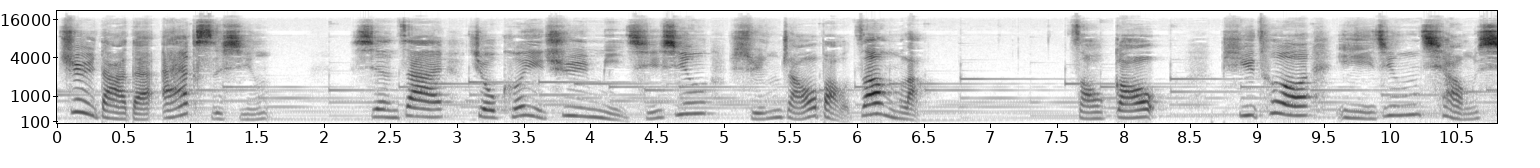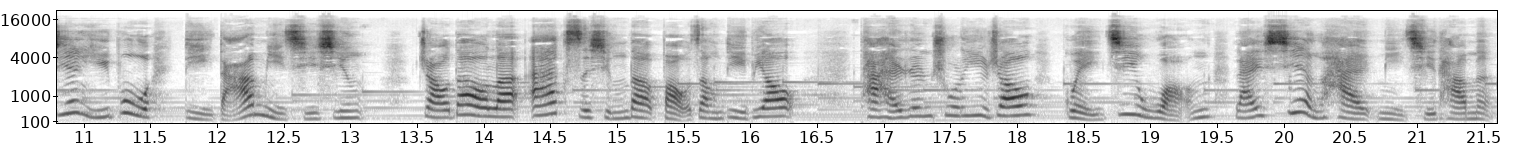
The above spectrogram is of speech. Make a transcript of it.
巨大的 X 星。现在就可以去米奇星寻找宝藏了。糟糕，皮特已经抢先一步抵达米奇星。找到了 X 型的宝藏地标，他还扔出了一张诡计网来陷害米奇他们。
